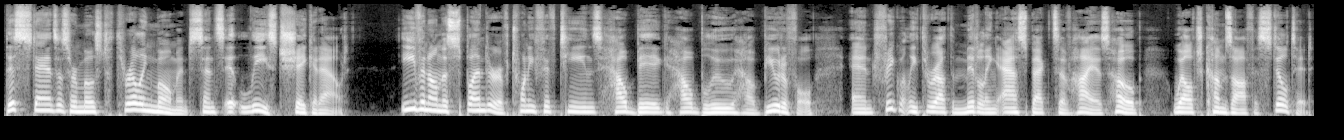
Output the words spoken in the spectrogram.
this stands as her most thrilling moment since at least Shake It Out. Even on the splendor of 2015's How Big, How Blue, How Beautiful, and frequently throughout the middling aspects of High as Hope, Welch comes off as stilted.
